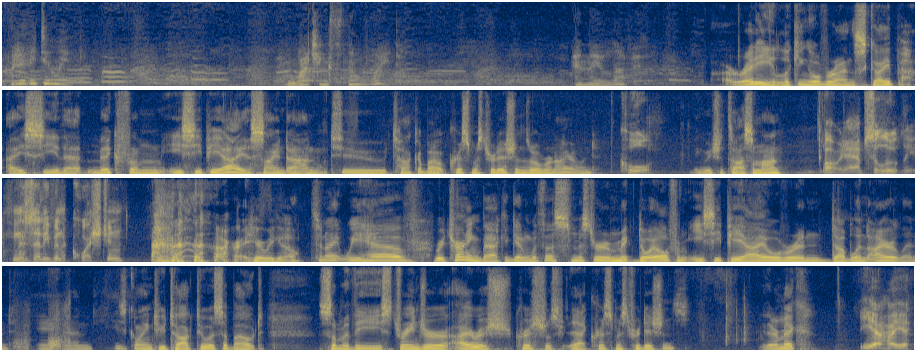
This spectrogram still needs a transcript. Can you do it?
What are they doing? We're watching Snow White. And they love it. Already looking over on Skype, I see that Mick from ECPI is signed on to talk about Christmas traditions over in Ireland. Cool. I think we should toss him on. Oh yeah, absolutely. Is that even a question? All right, here we go. Tonight we have returning back again with us, Mr. Mick Doyle from ECPI over in Dublin, Ireland, and he's going to talk to us about some of the stranger Irish Christmas yeah, Christmas traditions. You there, Mick? Yeah, hiya.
